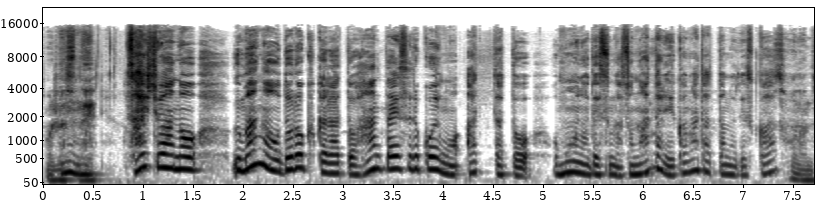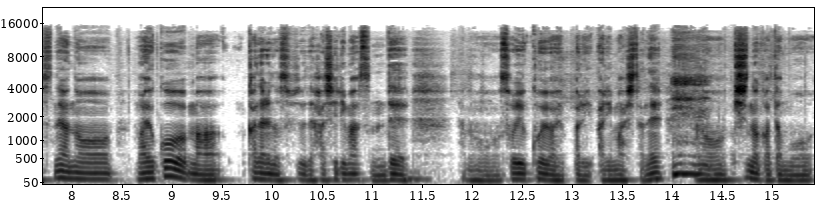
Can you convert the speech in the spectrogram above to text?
おりますね。うん最初あの馬が驚くからと反対する声もあったと思うのですがそのあたりいかがだったのですか？そうなんですね。あの真横をまあかなりのスピードで走りますんであのそういう声はやっぱりありましたね、えー、あの騎手の方も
